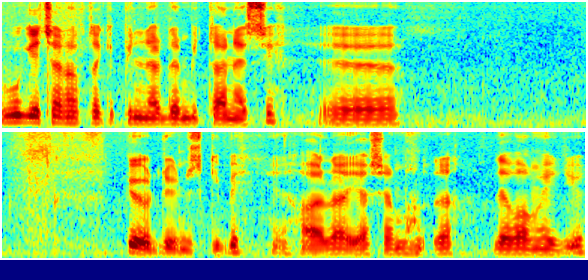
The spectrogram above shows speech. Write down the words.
Bu geçen haftaki pinlerden bir tanesi. Ee, gördüğünüz gibi hala yaşamada devam ediyor.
